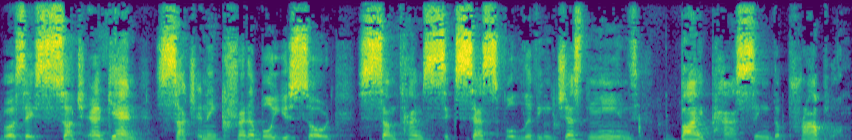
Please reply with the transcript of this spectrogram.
We'll say such again, such an incredible yisod. Sometimes successful living just means bypassing the problem.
